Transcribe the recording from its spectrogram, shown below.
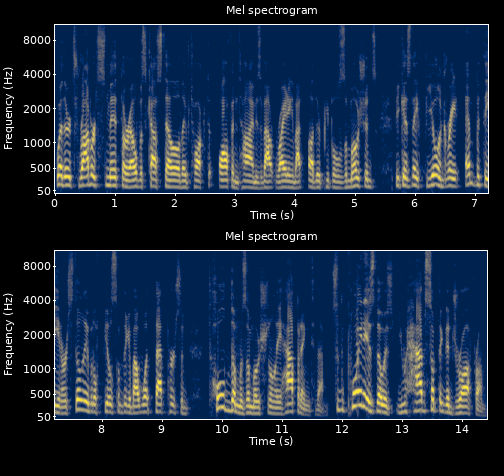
whether it's Robert Smith or Elvis Costello, they've talked oftentimes about writing about other people's emotions because they feel a great empathy and are still able to feel something about what that person told them was emotionally happening to them. So the point is though is you have something to draw from.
